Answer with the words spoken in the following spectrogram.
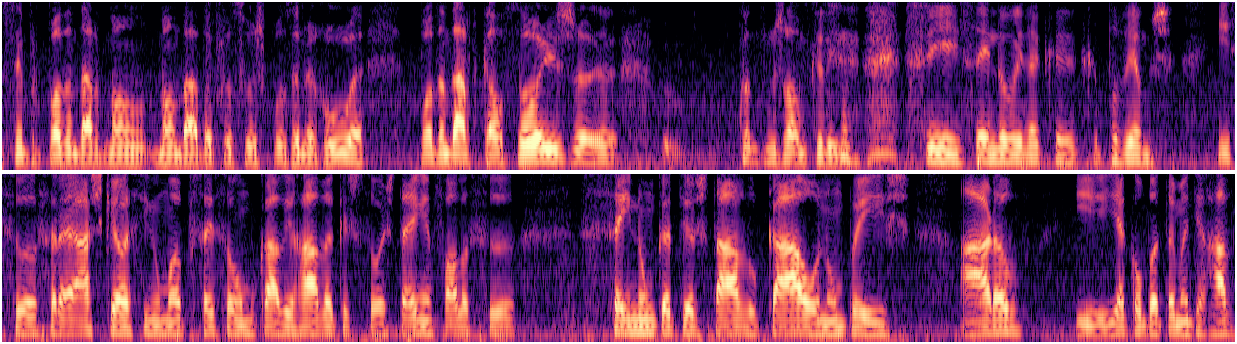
sempre pode andar de mão, de mão dada com a sua esposa na rua, pode andar de calções, uh, Conte-nos lá um bocadinho. Sim, sem dúvida que, que, podemos. Isso será, acho que é assim uma percepção um bocado errada que as pessoas têm. Fala-se sem nunca ter estado cá ou num país árabe e, e é completamente errado.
